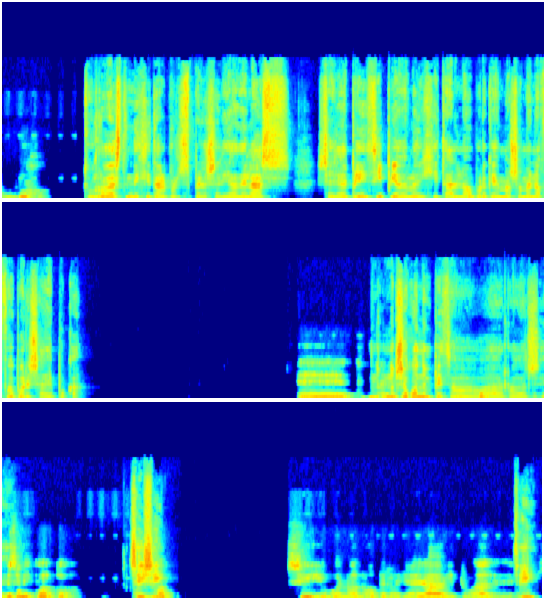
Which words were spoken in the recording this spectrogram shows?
un lujo. Tú rodaste en digital, pues, pero sería de las. Sería el principio de lo digital, ¿no? Porque más o menos fue por esa época. Eh, No, no sé cuándo empezó a rodarse. Es mi corto. Sí, sí. corto. Sí, bueno, no, pero ya era habitual, ¿eh? ¿Sí?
